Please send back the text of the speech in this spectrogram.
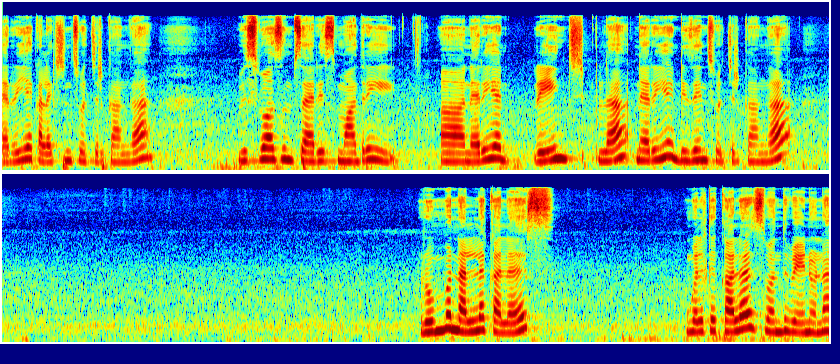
நிறைய கலெக்ஷன்ஸ் வச்சுருக்காங்க. விஸ்வாசம் சாரீஸ் மாதிரி நிறைய ரேஞ்சில் நிறைய டிசைன்ஸ் வச்சுருக்காங்க. ரொம்ப நல்ல கலர்ஸ் உங்களுக்கு கலர்ஸ் வந்து வேணும்னா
